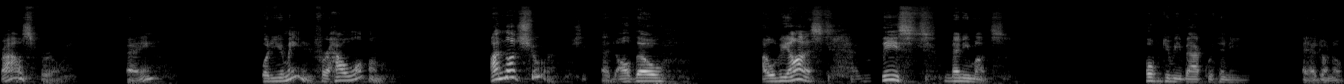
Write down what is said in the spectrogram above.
Rouse for a Okay. What do you mean? For how long? I'm not sure, she said, although I will be honest, at least many months. Hope to be back within a year. I don't know.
